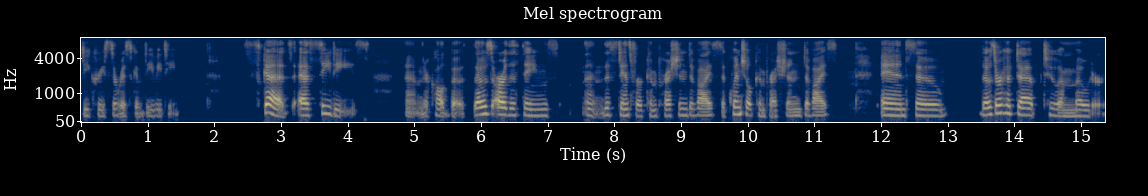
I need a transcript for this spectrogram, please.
decrease the risk of DVT. SCUDs, SCDs, um, they're called both. Those are the things, um, this stands for compression device, sequential compression device. And so those are hooked up to a motor.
